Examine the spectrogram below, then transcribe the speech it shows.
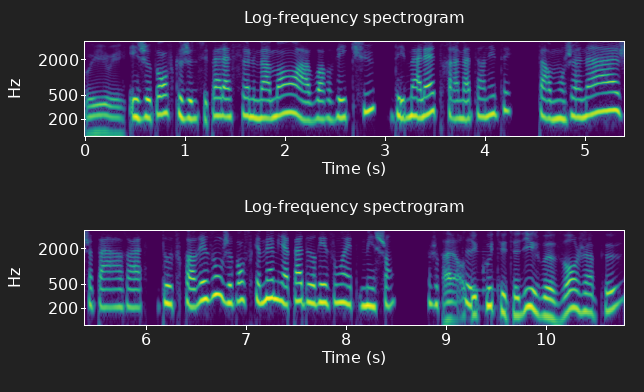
Oui, oui. Et je pense que je ne suis pas la seule maman à avoir vécu des mal-être à la maternité, par mon jeune âge, par euh, d'autres raisons. Je pense que même il n'y a pas de raison à être méchant. Je pense Alors, que du coup, tu te dis, je me venge un peu?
